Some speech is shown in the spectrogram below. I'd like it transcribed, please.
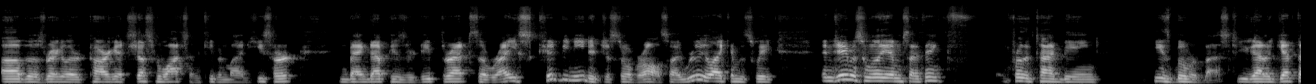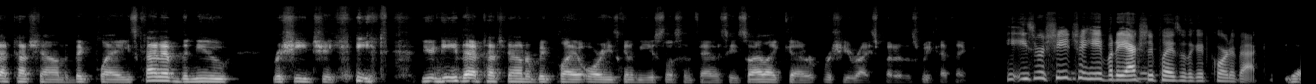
of those regular targets. Justin Watson, keep in mind, he's hurt and banged up. He's their deep threat. So Rice could be needed just overall. So I really like him this week. And Jameson Williams, I think for the time being, he's boomer bust. You got to get that touchdown, the big play. He's kind of the new Rashid Shaheed. you need that touchdown or big play, or he's going to be useless in fantasy. So I like uh, Rashee Rice better this week. I think he's Rashid Shaheed, but he actually plays with a good quarterback. Yeah,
